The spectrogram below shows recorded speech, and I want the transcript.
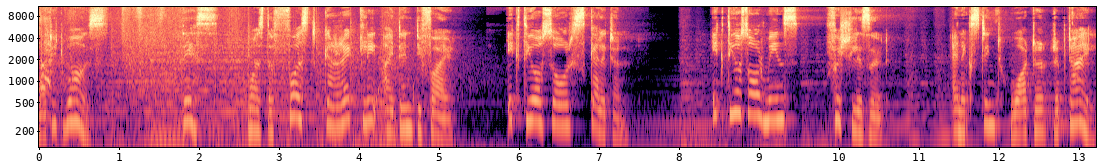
what it was. This was the first correctly identified ichthyosaur skeleton. Ichthyosaur means fish lizard, an extinct water reptile.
